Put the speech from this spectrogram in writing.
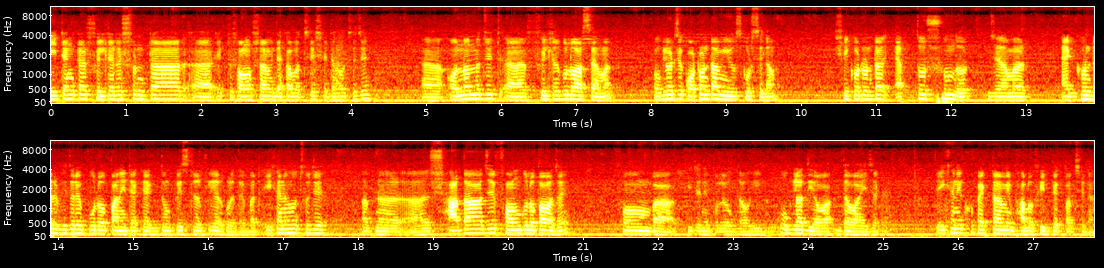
এই ট্যাঙ্কটার ফিল্টারেশনটার একটু সমস্যা আমি দেখা পাচ্ছি, সেটা হচ্ছে যে অন্যান্য যে ফিল্টারগুলো আছে আমার, ওগুলোর যে কটনটা আমি ইউজ করছিলাম, সেই কটনটা এত সুন্দর যে আমার এক ঘণ্টার ভিতরে পুরো পানিটাকে একদম ক্রিস্টাল ক্লিয়ার করে দেয়। বাট এখানে হচ্ছে যে, আপনার সাদা যে ফর্মগুলো পাওয়া যায় ফর্ম বা কি জানি বলে ওগুলা ওগুলা দেওয়া দেওয়া এই জায়গায়। তো এইখানে খুব একটা আমি ভালো ফিডব্যাক পাচ্ছি না।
